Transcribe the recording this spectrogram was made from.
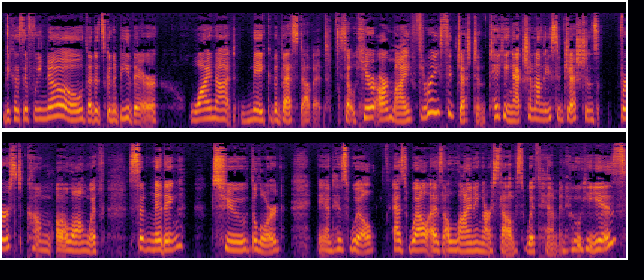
Because if we know that it's going to be there, why not make the best of it? So here are my three suggestions. Taking action on these suggestions first come along with submitting to the Lord and his will, as well as aligning ourselves with him and who he is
